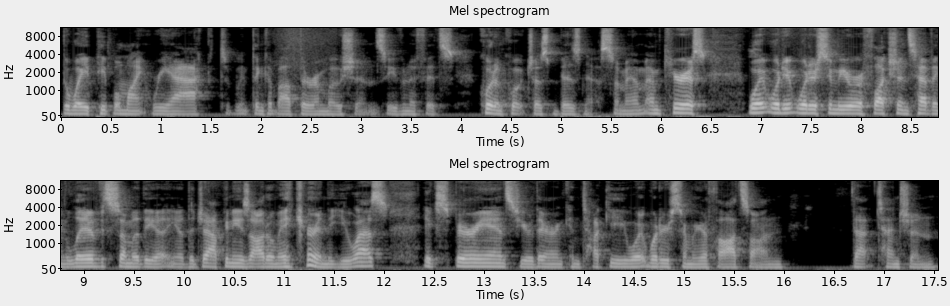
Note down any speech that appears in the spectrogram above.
the way people might react. We think about their emotions, even if it's quote unquote just business. I mean, I'm, I'm curious. What, what are, what are some of your reflections having lived some of the uh, you know the Japanese automaker in the U.S. experience? You're there in Kentucky. What what are some of your thoughts on that tension?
